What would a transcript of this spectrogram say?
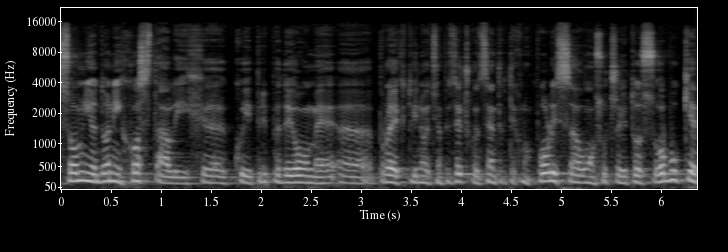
masovniji od onih ostalih eh, koji pripadaju ovome projektu Inovacijom pesečkog centra Tehnopolisa, u ovom slučaju to su obuke,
